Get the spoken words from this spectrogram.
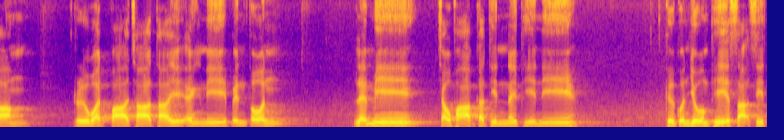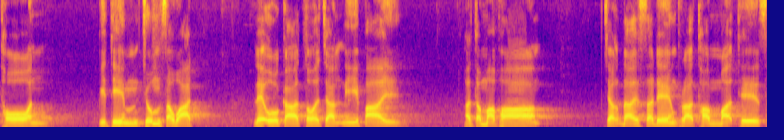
าม หรือวัดป่าช้าไทยแห่งนี้เป็นต้น และมีเจ้าภาพกระถินในพีนี้ คือคุณโยมพี่สะสิธรพิติมชุ่มสวัสดิ์และโอกาสต่อจากนี้ไป อัตมาภาพจะได้แสดงพระธรรมเทศ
